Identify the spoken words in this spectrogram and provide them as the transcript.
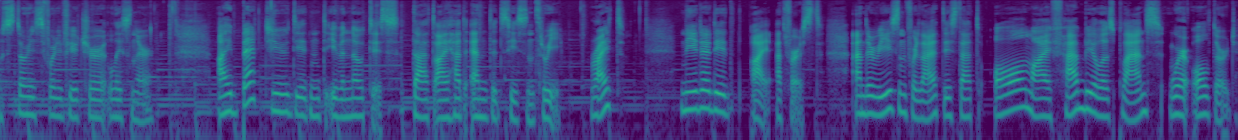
Stories for the Future listener. I bet you didn't even notice that I had ended season 3, right? Neither did I at first. And the reason for that is that all my fabulous plans were altered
